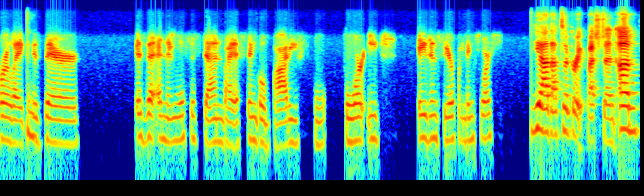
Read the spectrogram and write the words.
Or like, is there, is the analysis done by a single body f- for each agency or funding source? Yeah, that's a great question. Um,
